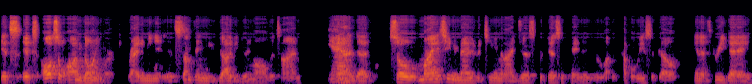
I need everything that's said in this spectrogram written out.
it's it's also ongoing work, right? I mean, it, it's something you've got to be doing all the time. Yeah. And uh, so my senior management team and I just participated a couple weeks ago in a three-day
